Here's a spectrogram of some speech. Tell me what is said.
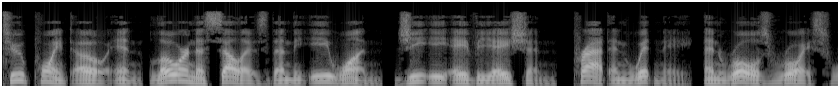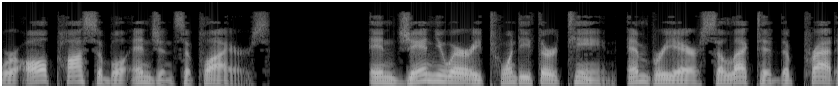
(2.0 in) lower nacelles than the E1, GE Aviation, Pratt & Whitney, and Rolls-Royce were all possible engine suppliers. In January 2013, Embraer selected the Pratt &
